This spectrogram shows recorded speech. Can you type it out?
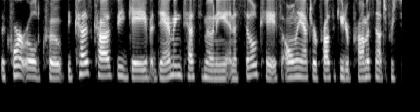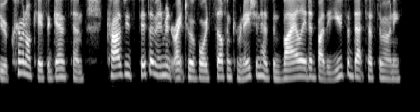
The court ruled, quote, because Cosby gave damning testimony in a civil case only after a prosecutor promised not to pursue a criminal case against him, Cosby's Fifth Amendment right to avoid self incrimination has been violated by the use of that testimony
